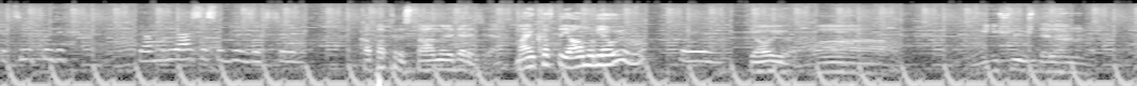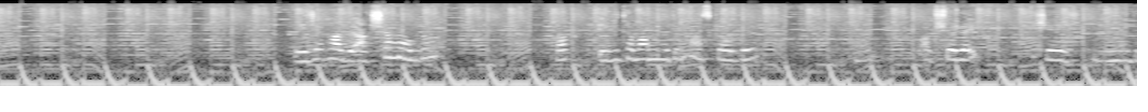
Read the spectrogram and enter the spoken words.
çatıyı kırdık. Yağmur yağarsa su girecek içeri. Kapatırız, tamir ederiz ya. Minecraft'ta yağmur yağıyor mu? Yağıyor. Yağıyor. Vay. İyi düşünmüş Delanır. Recep abi akşam oldu. Bak evi tamamlıyordum az kaldı. Bak şöyle şey neydi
